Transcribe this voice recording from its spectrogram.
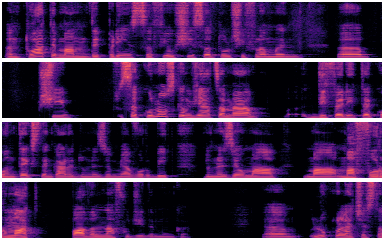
în toate m-am deprins să fiu și sătul și flămând uh, și să cunosc în viața mea diferite contexte în care Dumnezeu mi-a vorbit, Dumnezeu m-a, m-a, m-a format. Pavel n-a fugit de muncă. Uh, lucrurile acesta,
